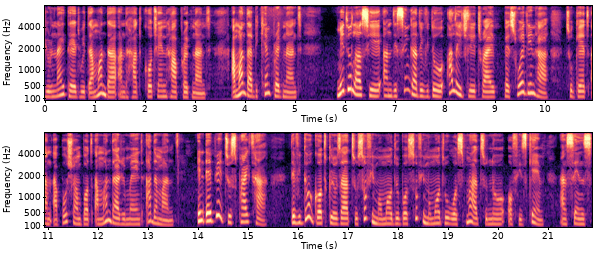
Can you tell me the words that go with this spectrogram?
reunited with Amanda and had gotten her pregnant. Amanda became pregnant middle last year and the singer Davido allegedly tried persuading her to get an abortion but Amanda remained adamant. In a bid to spite her, Davido got closer to Sophie Momodu but Sophie Momodu was smart to know of his game and since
